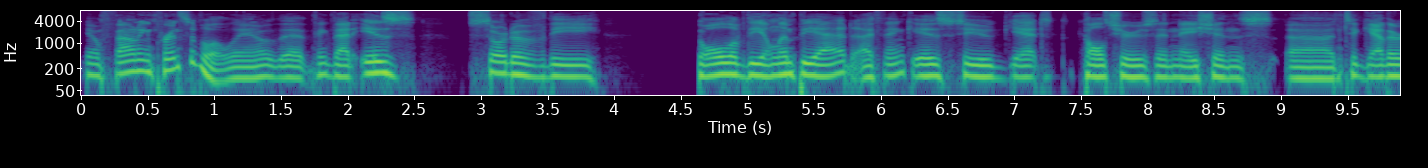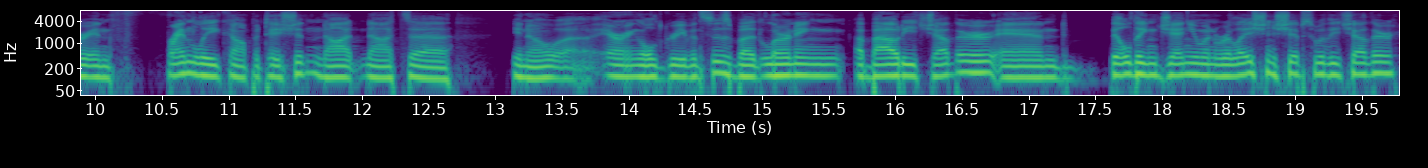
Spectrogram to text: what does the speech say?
you know founding principle. You know, I think that is sort of the goal of the Olympiad. I think is to get cultures and nations uh, together in friendly competition, not not uh, you know uh, airing old grievances, but learning about each other and building genuine relationships with each other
